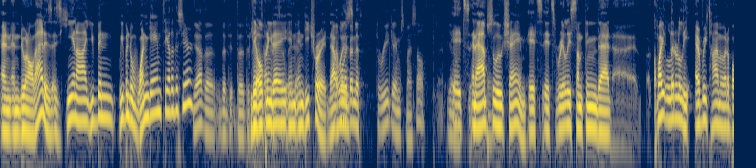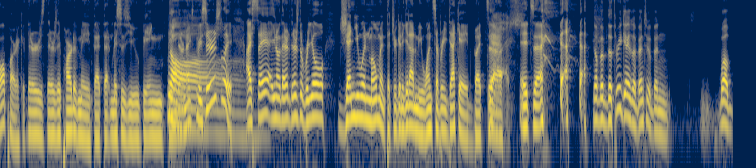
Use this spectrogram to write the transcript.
and, and doing all that, is is he and I you've been we've been to one game together this year, Yeah, the the the, the opening day in, in Detroit. That I've was only been to three games myself. you know. it's an absolute shame. It's it's really something that uh, quite literally every time I'm at a ballpark, there's there's a part of me that that misses you being, being there next to me. Seriously, I say you know there there's the real genuine moment that you're gonna get out of me once every decade. But uh, Yes. it's uh, No, but the three games I've been to have been well,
